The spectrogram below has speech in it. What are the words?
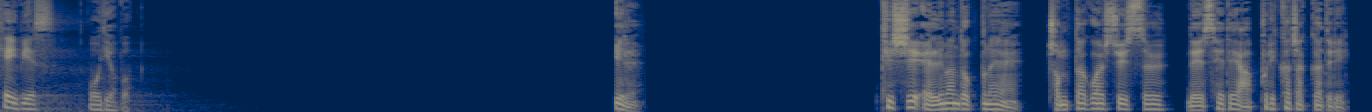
KBS 오디오북 1. TC 엘리만 덕분에 젊다고 할 수 있을 내 세대 아프리카 작가들이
